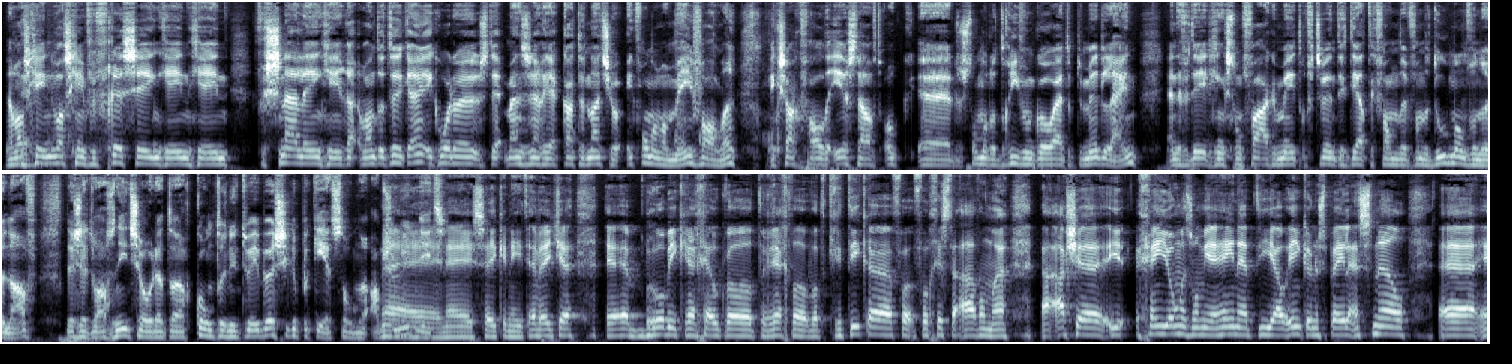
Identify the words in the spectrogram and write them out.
Er was, geen, was geen verfrissing, geen, geen versnelling. Geen, want het, ik, ik hoorde mensen zeggen, ja, Catenaccio. Ik vond hem wel meevallen. Ik zag vooral de eerste helft ook, uh, er stonden er drie van Go uit op de middenlijn. En de verdediging stond vaak een meter of 20, 30 van de, van de doelman van hun af. Dus het was niet zo dat er continu twee bussen geparkeerd stonden. Absoluut nee, niet. Nee, zeker niet. En weet je, uh, Bobby kreeg ook wel terecht wel wat kritiek uh, voor, voor gisteravond. Maar als je geen jongens om je heen hebt die jou in kunnen spelen en snel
